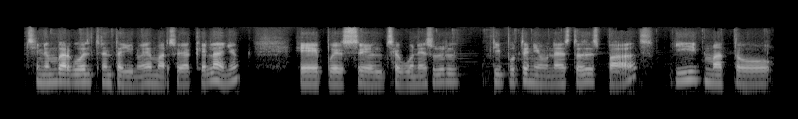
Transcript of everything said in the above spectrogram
Sin embargo, el 31 de marzo de aquel año, eh, pues el- según eso el tipo tenía una de estas espadas y mató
